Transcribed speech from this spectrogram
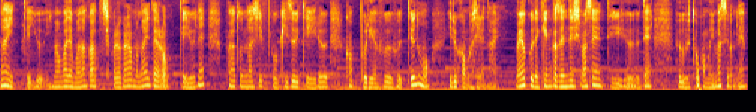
ないっていう今までもなかったしこれからもないだろうっていうねパートナーシップを築いているカップルや夫婦っていうのもいるかもしれない、まあ、よくね喧嘩全然しませんっていうね夫婦とかもいますよね。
